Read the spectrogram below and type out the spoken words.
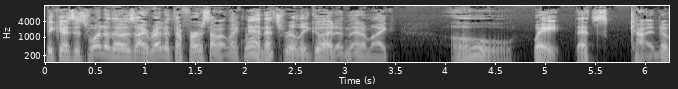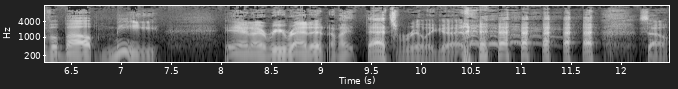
because it's one of those i read it the first time i'm like man that's really good and then i'm like oh wait that's kind of about me and i reread it i'm like that's really good so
